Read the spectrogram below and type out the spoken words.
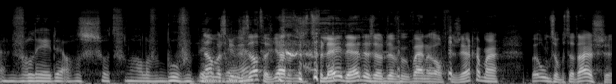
een verleden als een soort van halve boevenbeeld. nou, misschien is dat het. Ja, dat is het verleden, hè, dus daar durf ik ook weinig over te zeggen. Maar bij ons op het thuis eh,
